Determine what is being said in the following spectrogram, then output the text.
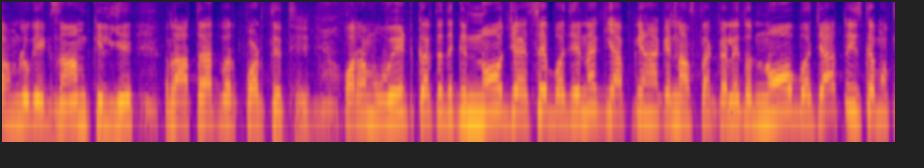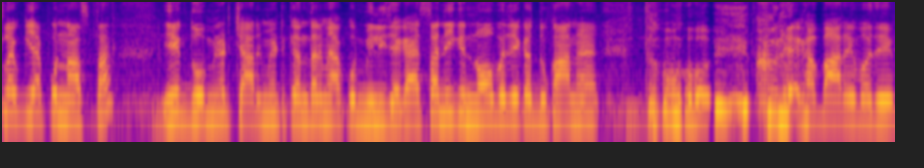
हम लोग एग्ज़ाम के लिए रात रात भर पढ़ते थे, और हम वेट करते थे कि नौ जैसे बजे ना कि आपके यहाँ के नाश्ता कर ले। तो नौ बजा तो इसका मतलब कि आपको नाश्ता एक, दो मिनट, चार मिनट के अंदर में आपको मिल ही जाएगा। ऐसा नहीं कि नौ बजे का दुकान है तो वो खुलेगा बारह बजे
